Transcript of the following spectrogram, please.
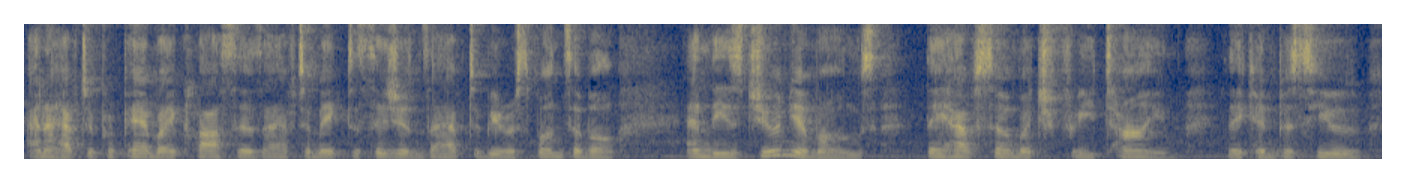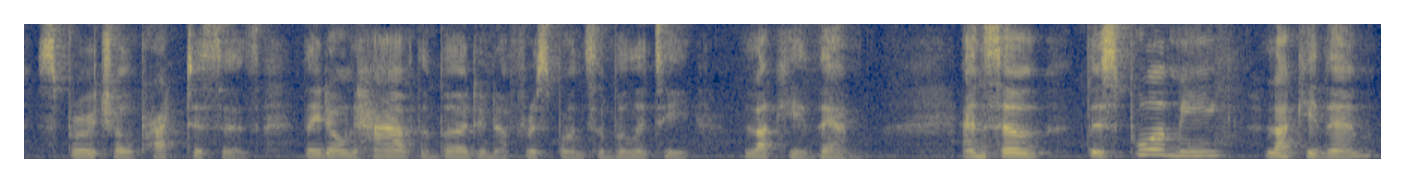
and I have to prepare my classes, I have to make decisions, I have to be responsible. And these junior monks, they have so much free time. They can pursue spiritual practices. They don't have the burden of responsibility. Lucky them. And so this poor me lucky them.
